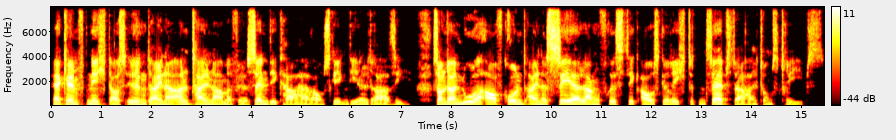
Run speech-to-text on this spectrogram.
Er kämpft nicht aus irgendeiner Anteilnahme für Sendika heraus gegen die Eldrasi sondern nur aufgrund eines sehr langfristig ausgerichteten Selbsterhaltungstriebs.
